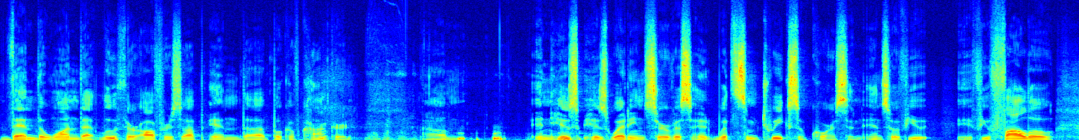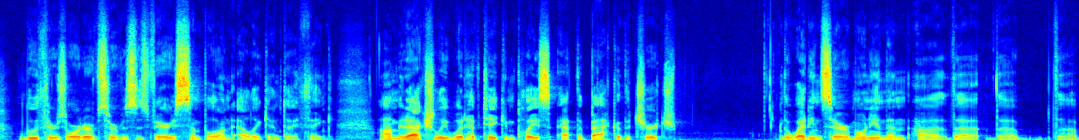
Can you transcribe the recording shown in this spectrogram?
than the one that Luther offers up in the Book of Concord. Um, in his his wedding service, and with some tweaks, of course. And and so if you if you follow Luther's order of service, is very simple and elegant. I think um, it actually would have taken place at the back of the church, the wedding ceremony, and then uh, the the the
